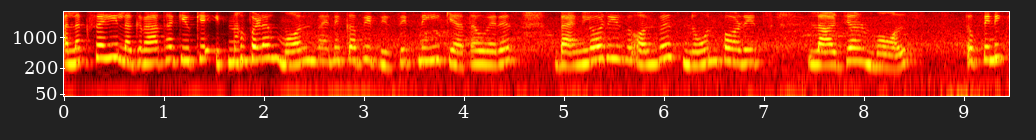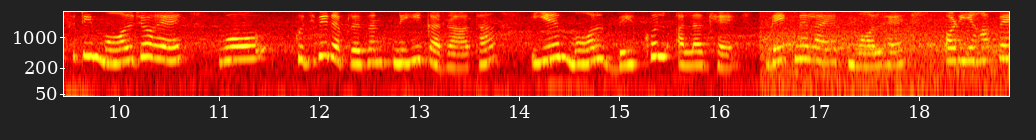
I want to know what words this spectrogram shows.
अलग सा ही लग रहा था, क्योंकि इतना बड़ा मॉल मैंने कभी विज़िट नहीं किया था whereas Bangalore is always known for its larger malls तो फिनिक्स सिटी मॉल जो है, वो कुछ भी रिप्रेजेंट नहीं कर रहा था, ये मॉल बिल्कुल अलग है, देखने लायक मॉल है और यहाँ पे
